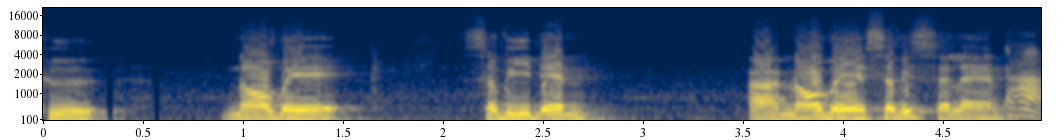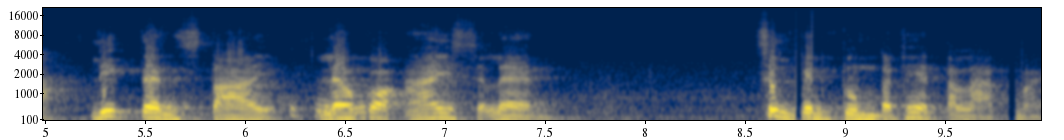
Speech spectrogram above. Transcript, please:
คือนอร์เวย์สวีเดนอ่านอร์เวย์สวิตเซอร์แลนด์ค่ะลิกเทนสไตน์แล้วก็ไอซ์แลนด์ ซึ่งเป็นกลุ่มประเทศตลาดใหม่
